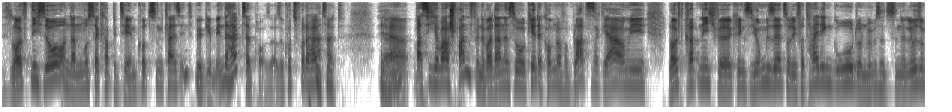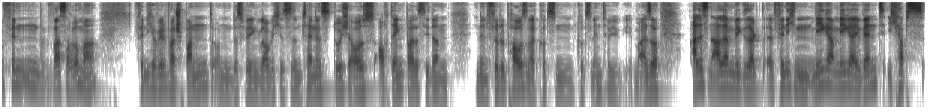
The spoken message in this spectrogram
es läuft nicht so und dann muss der Kapitän kurz ein kleines Interview geben in der Halbzeitpause, also kurz vor der Halbzeit. ja. äh, was ich aber auch spannend finde, weil dann ist so, okay, der kommt dann vom Platz und sagt, ja, irgendwie läuft gerade nicht, wir kriegen es nicht umgesetzt oder die verteidigen gut und wir müssen jetzt eine Lösung finden, was auch immer. Finde ich auf jeden Fall spannend und deswegen glaube ich, ist es im Tennis durchaus auch denkbar, dass sie dann in den Viertelpausen halt kurz ein, kurz ein Interview geben. Also alles in allem, wie gesagt, äh, finde ich ein mega, mega Event. Ich habe es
